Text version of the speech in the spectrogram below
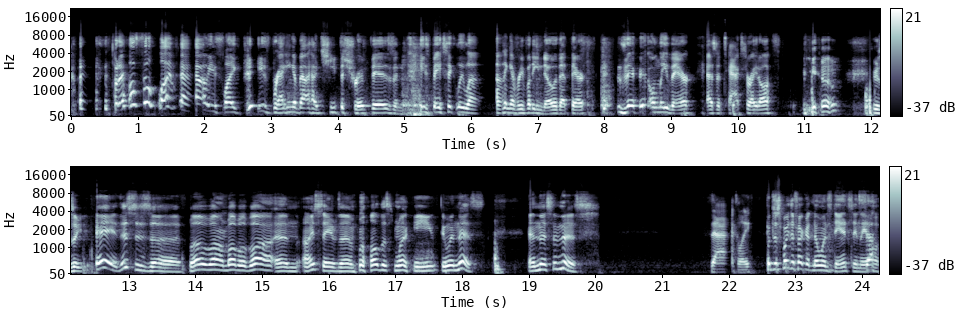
but I also love how he's like, he's bragging about how cheap the shrimp is, and he's basically letting everybody know that they're they're only there as a tax write off. You know? He was like, "Hey, this is uh blah blah blah blah blah blah, and I saved them all this money doing this, and this and this." Exactly. But despite the fact that no one's dancing, they all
